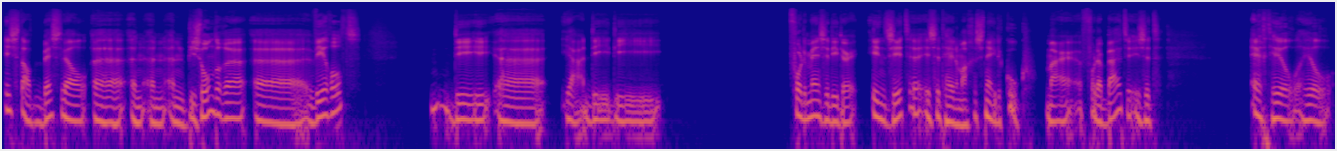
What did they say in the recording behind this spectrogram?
is dat best wel eh, een, een, een bijzondere eh, wereld. Die, eh, ja, die, die voor de mensen die erin zitten, is het helemaal gesneden koek. Maar voor daarbuiten is het echt heel, heel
